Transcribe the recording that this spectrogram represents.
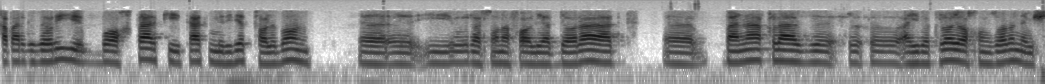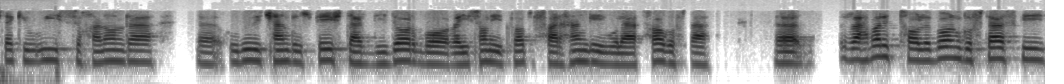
خبرگزاری باختر که تحت مدیریت طالبان رسانه فعالیت دارد به نقل از ایبتلای آخونزاده نوشته که اوی سخنان را حدود چند روز پیش در دیدار با رئیسان اطلاعات فرهنگ ولایت ها گفته رهبر طالبان گفته است که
